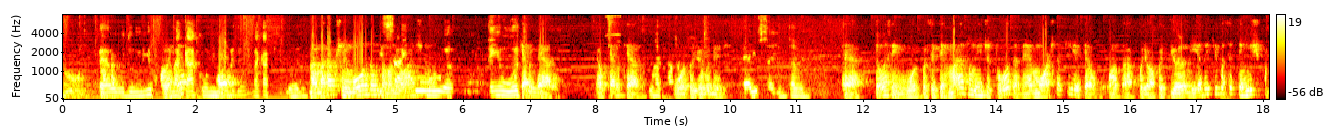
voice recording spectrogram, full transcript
o... É, o do Mico, é? Macaco Me é. Mordam, Macaco Me Mordam. Macacos Me Mordam, que é o nome ótimo. Tem o outro... Quero Quero. É o Quero Quero, o outro jogo dele. É isso aí, tá vendo? É, então assim, você ter mais uma editora, né, mostra que, que é o quanto a Curió foi pioneira e que você tem espaço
